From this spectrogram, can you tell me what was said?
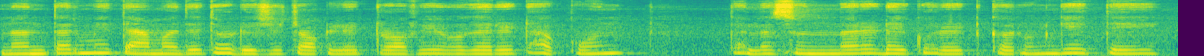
नंतर मी त्यामध्ये थोडीशी चॉकलेट ट्रॉफी वगैरे टाकून त्याला सुंदर डेकोरेट करून घेते.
